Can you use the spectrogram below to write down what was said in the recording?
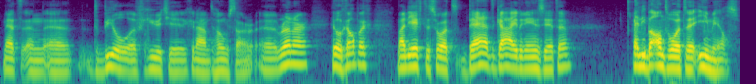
met een debiel figuurtje genaamd Homestar Runner. Heel grappig. Maar die heeft een soort bad guy erin zitten. En die beantwoordt e-mails.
